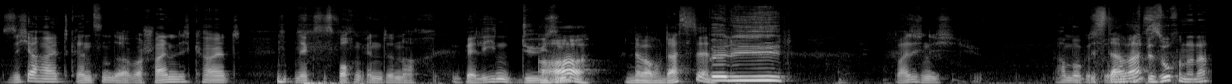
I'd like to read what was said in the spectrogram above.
Sicherheit grenzender Wahrscheinlichkeit nächstes Wochenende nach Berlin düsen. Oh, na, warum das denn? Berlin! Weiß ich nicht. Hamburg ist, Ist da was? Besuchen, oder?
